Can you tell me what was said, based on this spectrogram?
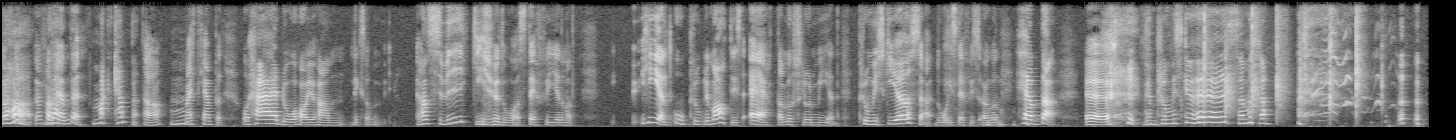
Vad fan, jaha, vad fan va- hände? Maktkampen. Ja, maktkampen. Och här då har ju han liksom... Han sviker ju då Steffi genom att helt oproblematiskt äta musslor med promiskuösa, då i Steffis ögon, Hedda. Eh, Den promiskuösa musslan.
